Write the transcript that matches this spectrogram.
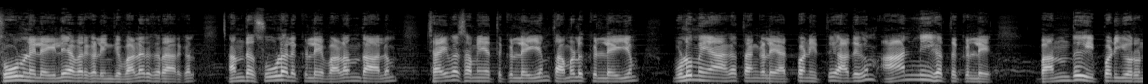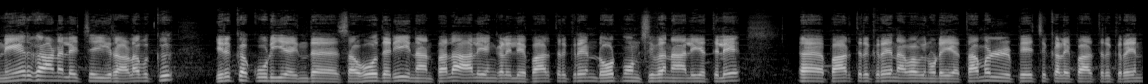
சூழ்நிலையிலே அவர்கள் இங்கு வளர்கிறார்கள். அந்த சூழலுக்குள்ளே வளர்ந்தாலும் சைவ சமயத்துக்குள்ளேயும் தமிழுக்குள்ளேயும் முழுமையாக தங்களை அர்ப்பணித்து அதுவும் ஆன்மீகத்துக்குள்ளே வந்து இப்படி ஒரு நேர்காணலை செய்கிற அளவுக்கு இருக்கக்கூடிய இந்த சகோதரி நான் பல ஆலயங்களிலே பார்த்திருக்கிறேன். டோட்மோன் சிவன் ஆலயத்திலே பார்த்திருக்கிறேன். அவனுடைய தமிழ் பேச்சுக்களை பார்த்திருக்கிறேன்.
